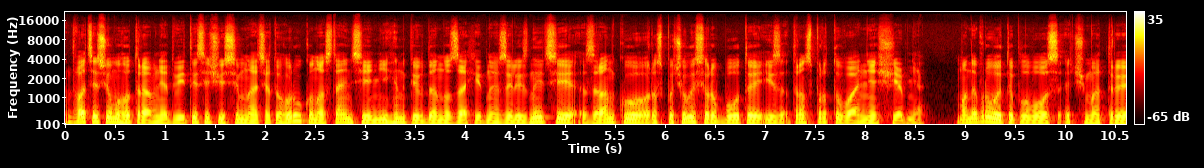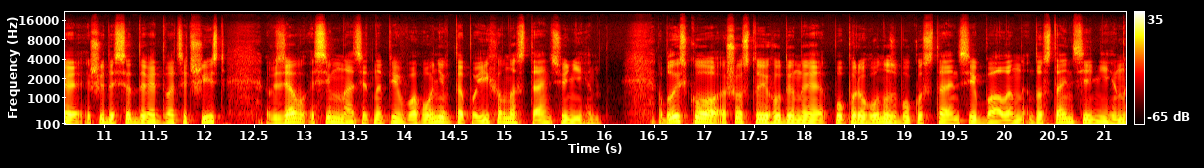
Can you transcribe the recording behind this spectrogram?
27 травня 2017 року на станції Нігін Південно-Західної залізниці зранку розпочалися роботи із транспортування щебня. Маневровий тепловоз ЧМ-3 6926 взяв 17 напіввагонів та поїхав на станцію Нігін. Близько 6 години по перегону з боку станції Бален до станції Нігін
